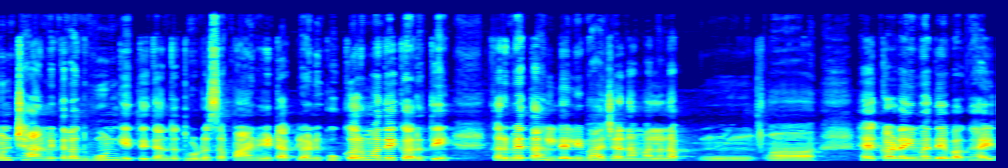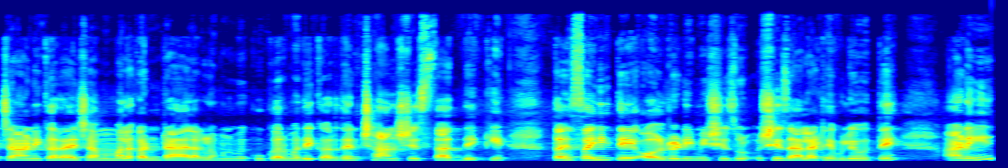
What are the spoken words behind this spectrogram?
म्हणून छान मी त्याला धुवून घेते. त्यानंतर थोडंसं पाणी टाकलं आणि कुकरमध्ये करते. कारण मी आता हल्लेली भाज्यांना मला ना ह्या कढईमध्ये बघायच्या आणि करायच्या मग मला कंटाळा लागला म्हणून मी कुकरमध्ये करते आणि छान शिजतात देखील. तसंही ते ऑलरेडी मी शिजू शिजायला ठेवले होते. आणि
